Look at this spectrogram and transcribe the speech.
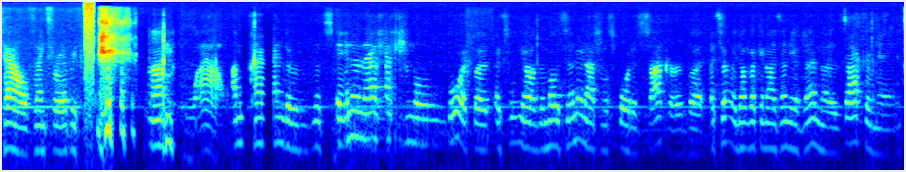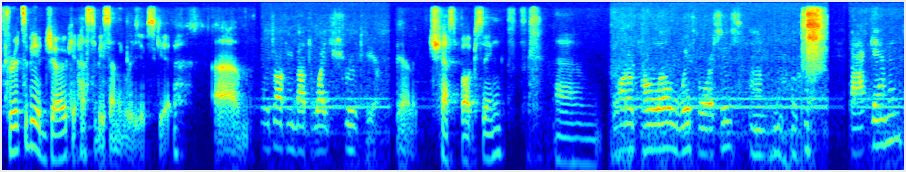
Cal. Thanks for everything. Um, wow. I'm kind of it's international sport, but it's you know the most international sport is soccer, but I certainly don't recognize any of them as soccer names. For it to be a joke, it has to be something really obscure. Um, We're talking about the Dwight Schrute here. yeah, like chess boxing. Um, Water polo with horses. Um, backgammon.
